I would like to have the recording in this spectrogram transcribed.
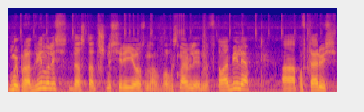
мы продвинулись достаточно серьезно в восстановлении автомобиля. А, повторюсь,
